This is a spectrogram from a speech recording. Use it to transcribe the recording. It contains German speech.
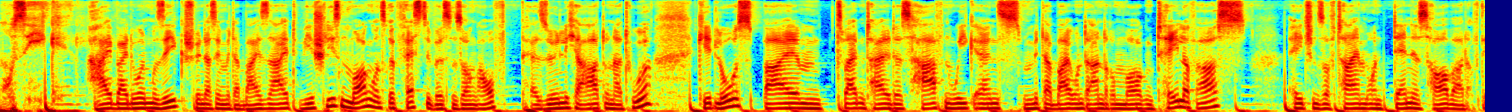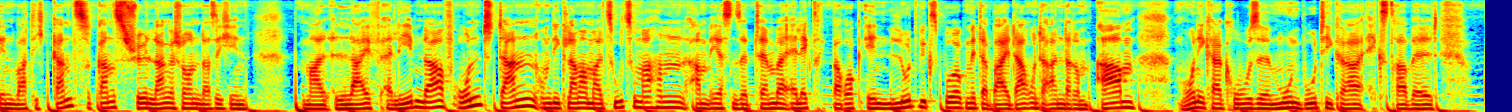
Musik. Hi bei Du und Musik, schön, dass ihr mit dabei seid. Wir schließen morgen unsere Festivalsaison auf, persönlicher Art und Natur. Geht los beim zweiten Teil des Hafen Weekends, mit dabei unter anderem morgen Tale of Us. Agents of Time und Dennis Horvath. Auf den warte ich ganz, ganz schön lange schon, dass ich ihn mal live erleben darf. Und dann, um die Klammer mal zuzumachen, am 1. September Elektrik Barock in Ludwigsburg mit dabei. Da unter anderem Arm, Monika Kruse, Moon Boutica, Extrawelt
